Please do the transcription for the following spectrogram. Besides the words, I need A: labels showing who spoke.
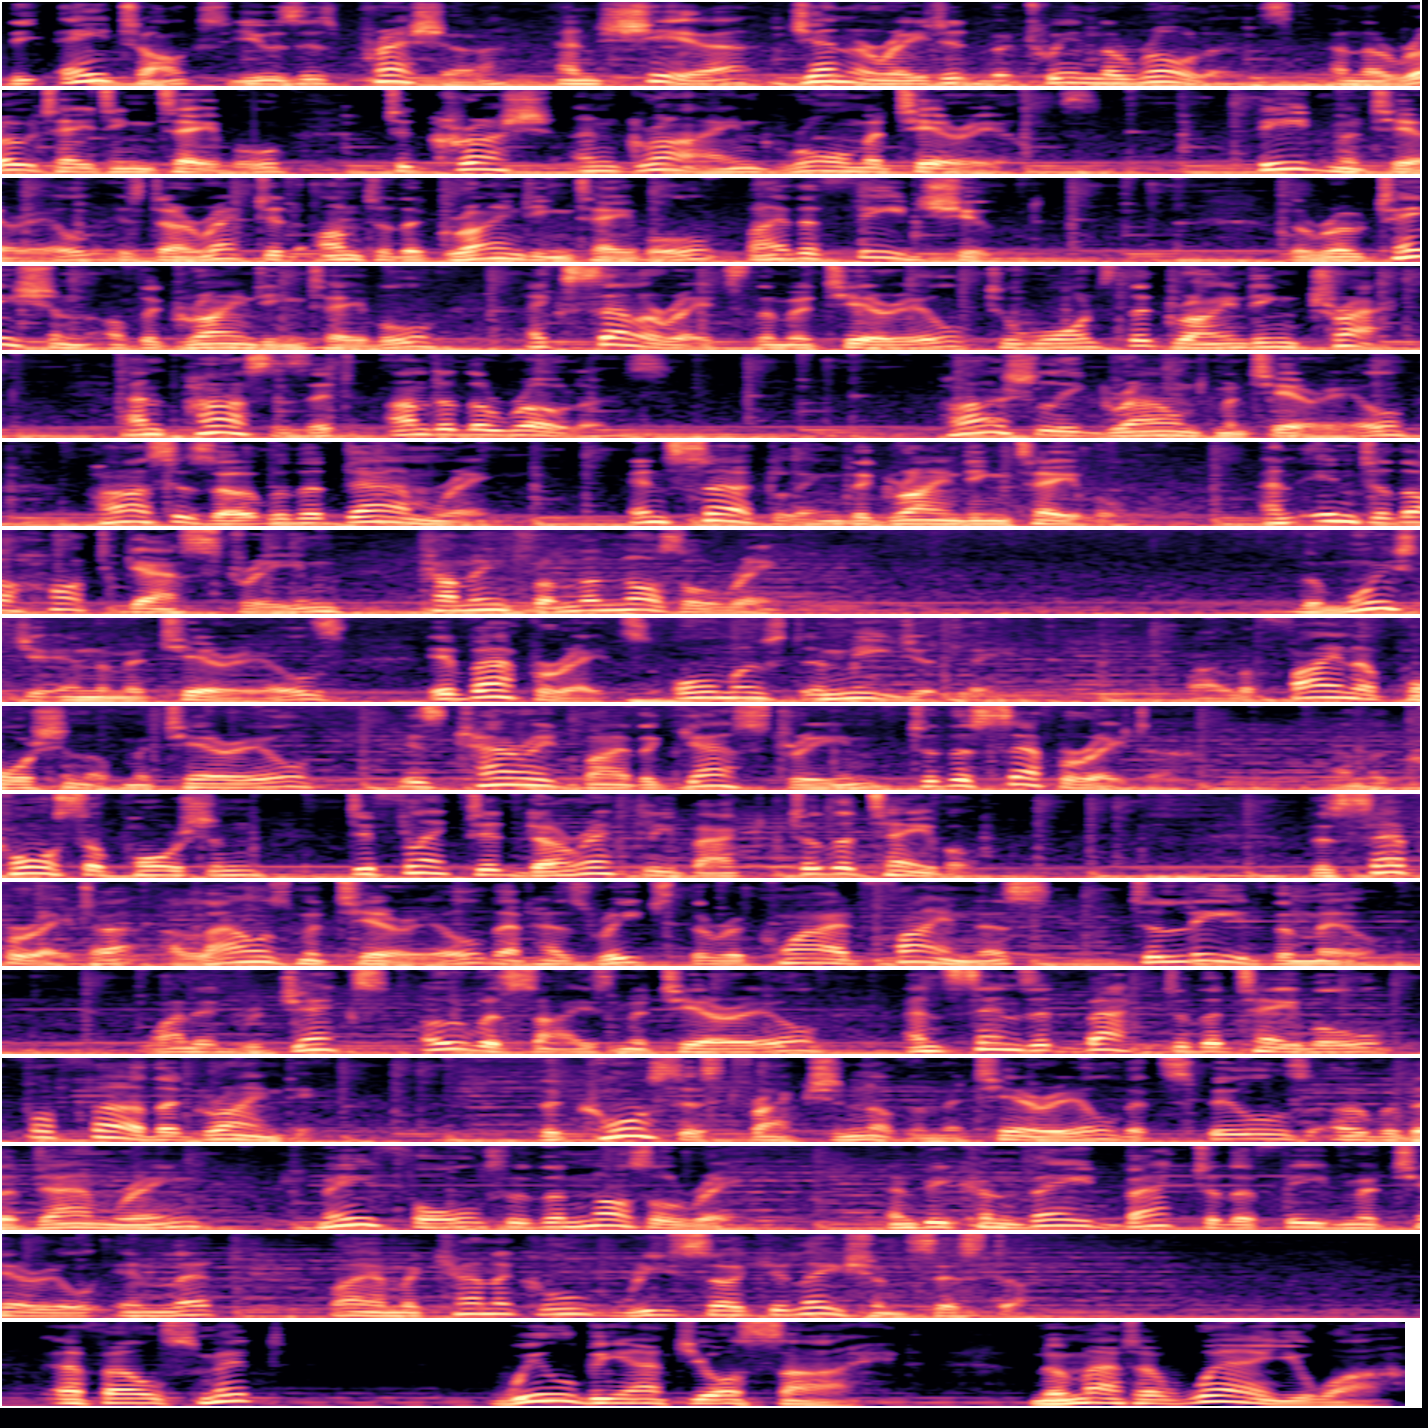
A: The ATOX uses pressure and shear generated between the rollers and the rotating table to crush and grind raw materials. Feed material is directed onto the grinding table by the feed chute. The rotation of the grinding table accelerates the material towards the grinding track and passes it under the rollers. Partially ground material passes over the dam ring, encircling the grinding table and into the hot gas stream coming from the nozzle ring. The moisture in the materials evaporates almost immediately, while the finer portion of material is carried by the gas stream to the separator and the coarser portion deflected directly back to the table. The separator allows material that has reached the required fineness to leave the mill, while it rejects oversized material and sends it back to the table for further grinding. The coarsest fraction of the material that spills over the dam ring may fall through the nozzle ring and be conveyed back to the feed material inlet by a mechanical recirculation system. FL Smidth will be at your side, no matter where you are.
